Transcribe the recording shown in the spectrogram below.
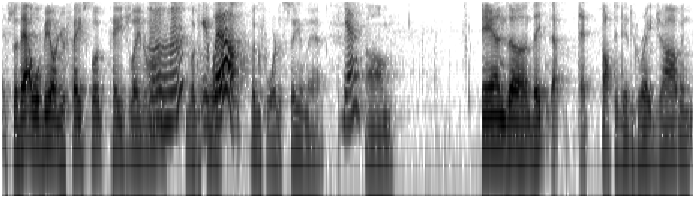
and so that will be on your Facebook page later on. Looking It forward, will. Looking forward to seeing that. Yeah. And uh, they that, that thought they did a great job, and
